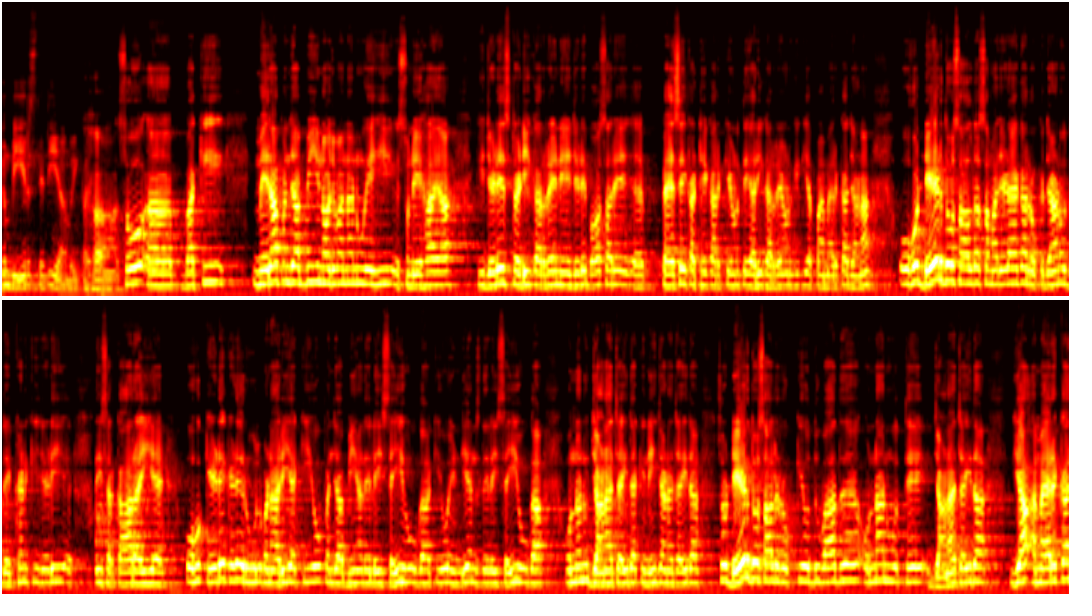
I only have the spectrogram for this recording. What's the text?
ਗੰਭੀਰ ਸਥਿਤੀ ਆ ਅਮਰੀਕਾ ਦੀ। ਹਾਂ, ਸੋ ਬਾਕੀ ਮੇਰਾ ਪੰਜਾਬੀ ਨੌਜਵਾਨਾਂ ਨੂੰ ਇਹੀ ਸੁਨੇਹਾ ਆ ਕਿ ਜਿਹੜੇ ਸਟੱਡੀ ਕਰ ਰਹੇ ਨੇ, ਜਿਹੜੇ ਬਹੁਤ ਸਾਰੇ ਪੈਸੇ ਇਕੱਠੇ ਕਰਕੇ ਹੁਣ ਤਿਆਰੀ ਕਰ ਰਹੇ ਹੋਣਗੇ ਕਿ ਆਪਾਂ ਅਮਰੀਕਾ ਜਾਣਾ, ਉਹ ਡੇਢ ਦੋ ਸਾਲ ਦਾ ਸਮਾਂ ਜਿਹੜਾ ਹੈਗਾ ਰੁਕ ਜਾਣ, ਉਹ ਦੇਖਣ ਕਿ ਜਿਹੜੀ ਦੀ ਸਰਕਾਰ ਆਈ ਹੈ, ਉਹ ਕਿਹੜੇ ਕਿਹੜੇ ਰੂਲ ਬਣਾ ਰਹੀ ਹੈ, ਕਿ ਉਹ ਪੰਜਾਬੀਆਂ ਦੇ ਲਈ ਸਹੀ ਹੋਊਗਾ, ਕਿ ਉਹ ਇੰਡੀਅਨਸ ਦੇ ਲਈ ਸਹੀ ਹੋਊਗਾ, ਉਹਨਾਂ ਨੂੰ ਜਾਣਾ ਚਾਹੀਦਾ ਕਿ ਨਹੀਂ ਜਾਣਾ ਚਾਹੀਦਾ ਸੋ ਡੇਢ ਦੋ ਸਾਲ ਰੁਕ ਕੇ, ਉਸ ਤੋਂ ਬਾਅਦ ਉਹਨਾਂ ਨੂੰ ਉੱਥੇ ਜਾਣਾ ਚਾਹੀਦਾ ਜਾਂ ਅਮਰੀਕਾ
